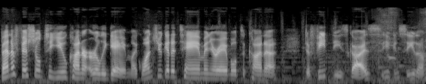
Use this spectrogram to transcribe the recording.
beneficial to you kind of early game. Like once you get a tame and you're able to kind of defeat these guys. You can see them.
